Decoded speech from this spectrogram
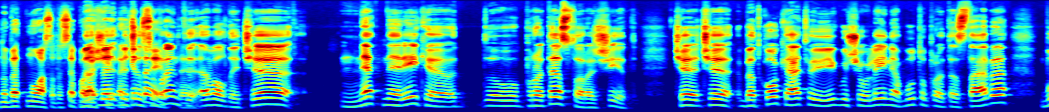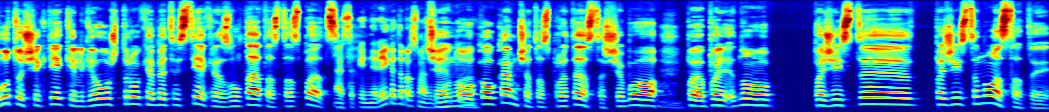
nu bet nuostatose parašyta. Bet, bet, bet kitaip, čia supranti, tai... Evaldai, čia net nereikia uh, protesto rašyti. Čia, čia bet kokiu atveju, jeigu šiauliai nebūtų protestavę, būtų šiek tiek ilgiau užtrukę, bet vis tiek rezultatas tas pats. Aš sakai, nereikia, ta prasme, čia. Būtų... Nu, kol kam čia tas protestas? Čia buvo pa, pa, nu, pažeisti, pažeisti nuostatai.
